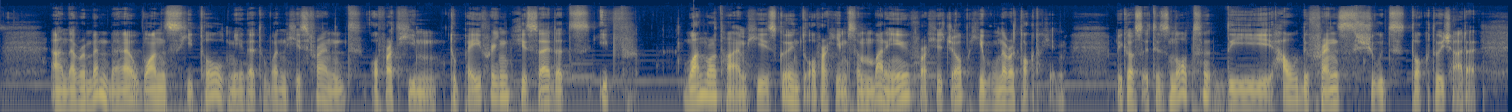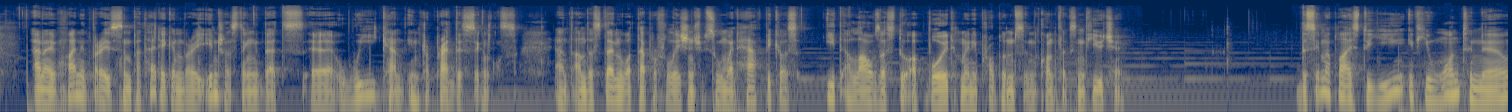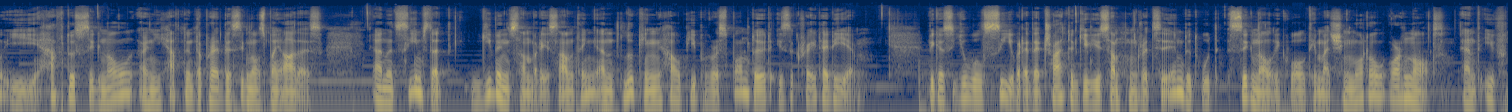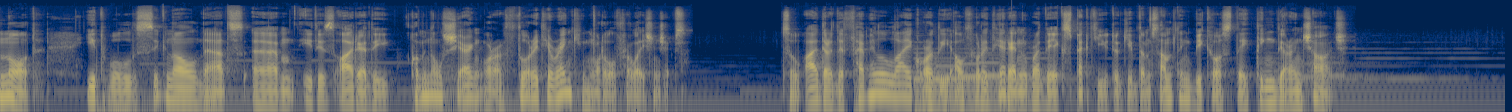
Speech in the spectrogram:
And I remember once he told me that when his friend offered him to pay for him, he said that if one more time he is going to offer him some money for his job, he will never talk to him. Because it is not the how the friends should talk to each other. And I find it very sympathetic and very interesting that uh, we can interpret these signals and understand what type of relationships we might have because it allows us to avoid many problems and conflicts in future. The same applies to you. If you want to know, you have to signal and you have to interpret the signals by others. And it seems that giving somebody something and looking how people respond to it is a great idea because you will see whether they try to give you something return that would signal equality matching model or not. And if not, it will signal that um, it is either the communal sharing or authority ranking model of relationships. So either the family-like or the authoritarian where they expect you to give them something because they think they're in charge.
